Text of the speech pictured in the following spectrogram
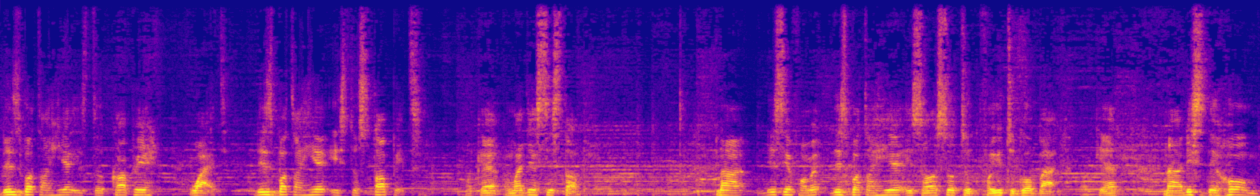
This button here is to copy white. This button here is to stop it. Okay. Emergency stop. Now this information this button here is also to for you to go back. Okay. Now this is the home.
